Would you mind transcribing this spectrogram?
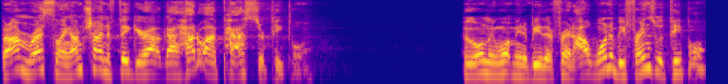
But I'm wrestling. I'm trying to figure out, God, how do I pastor people who only want me to be their friend? I want to be friends with people.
